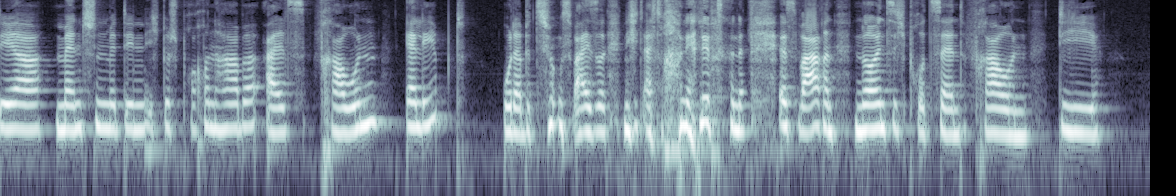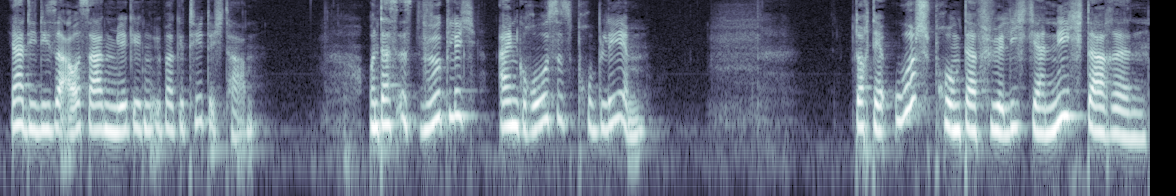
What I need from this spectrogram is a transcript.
der Menschen, mit denen ich gesprochen habe, als Frauen erlebt oder beziehungsweise nicht als Frauen erlebt, sondern es waren 90 Prozent Frauen, die, ja, die diese Aussagen mir gegenüber getätigt haben. Und das ist wirklich ein großes Problem. Doch der Ursprung dafür liegt ja nicht darin,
